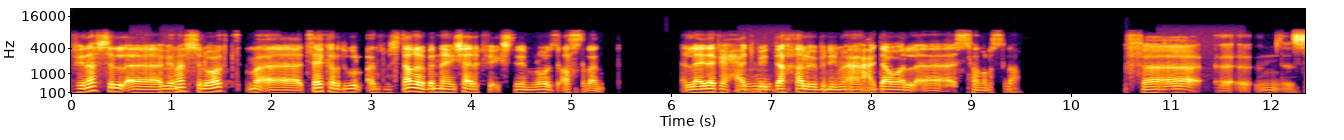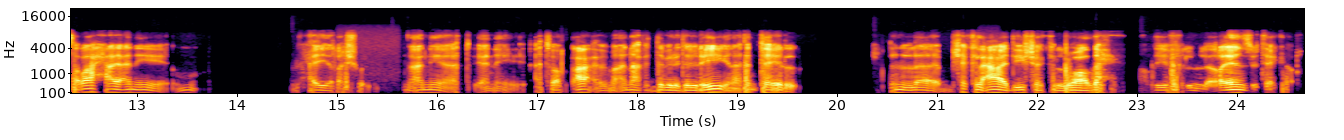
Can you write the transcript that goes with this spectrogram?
في نفس ال- آه في. نفس الوقت ما آه تيكر تقول أنت مستغرب إنه يشارك في اكستريم روز أصلا إلا إذا في حد. بيتدخل ويبني معه عداوة ال- آه، السمر سلام ف. آه، الصراحه يعني محيرة شوي مع إني أت... يعني أتوقع بما أنها في ال WW إنها تنتهي بشكل عادي بشكل واضح نظيف رينز وتيكر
